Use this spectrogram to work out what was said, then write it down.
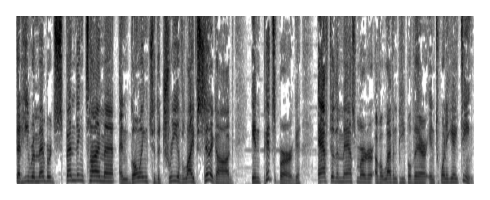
that he remembered spending time at and going to the Tree of Life synagogue in Pittsburgh after the mass murder of 11 people there in 2018.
